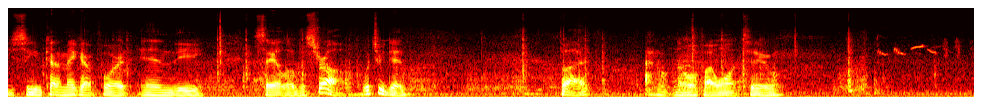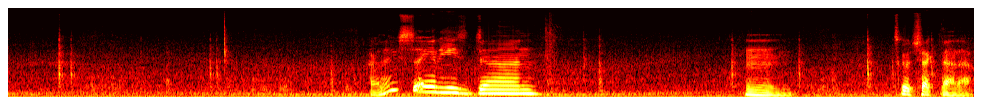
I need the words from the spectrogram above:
You see, you kind of make up for it in the sale of the straw, which we did. But, I don't know if I want to. Are they saying he's done? Hmm. Let's go check that out.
